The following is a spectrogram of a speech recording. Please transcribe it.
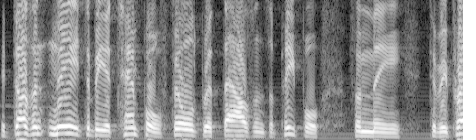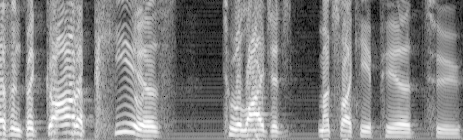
It doesn't need to be a temple filled with thousands of people for me to be present. But God appears to Elijah much like he appeared to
